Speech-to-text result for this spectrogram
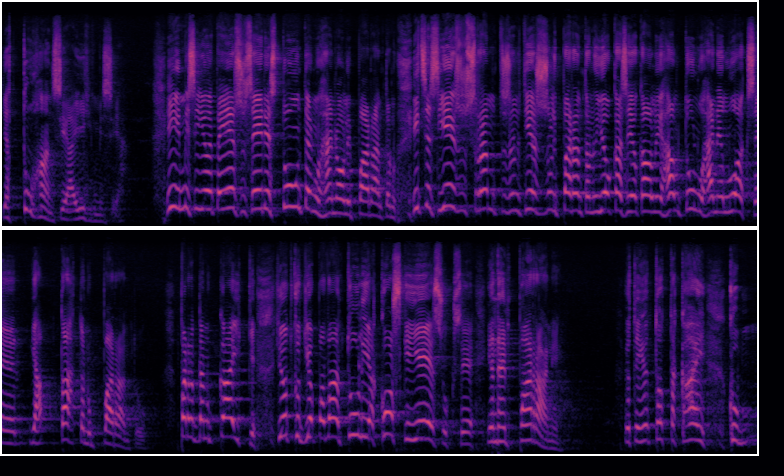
ja tuhansia ihmisiä. Ihmisiä, joita Jeesus ei edes tuntenut, hän oli parantanut. Itse asiassa Jeesus, Raamattu sanoi, että Jeesus oli parantanut jokaisen, joka oli tullut hänen luokseen ja tahtonut parantua. Parantanut kaikki. Jotkut jopa vaan tuli ja koski Jeesukseen ja näin parani. Joten totta kai, kun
